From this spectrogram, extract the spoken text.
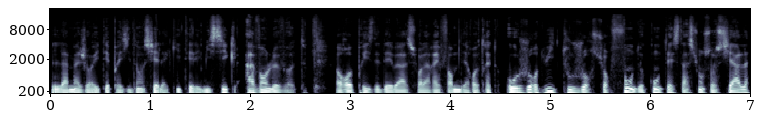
La majorité présidentielle a quitté l'hémicycle avant le vote. Reprise des débats sur la réforme des retraites aujourd'hui, toujours sur fond de contestation sociale.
